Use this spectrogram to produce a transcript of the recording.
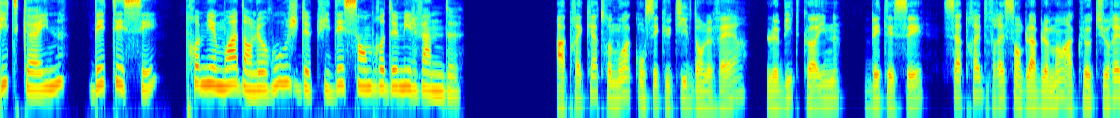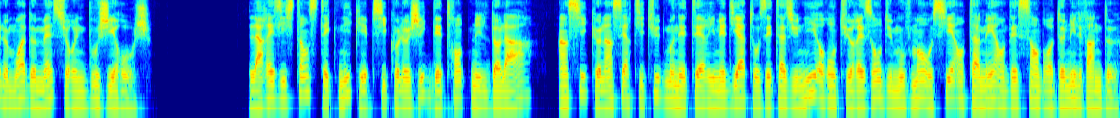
Bitcoin, BTC, premier mois dans le rouge depuis décembre 2022. Après quatre mois consécutifs dans le vert, le Bitcoin, BTC, s'apprête vraisemblablement à clôturer le mois de mai sur une bougie rouge. La résistance technique et psychologique des 30 000 dollars, ainsi que l'incertitude monétaire immédiate aux États-Unis auront eu raison du mouvement haussier entamé en décembre 2022.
